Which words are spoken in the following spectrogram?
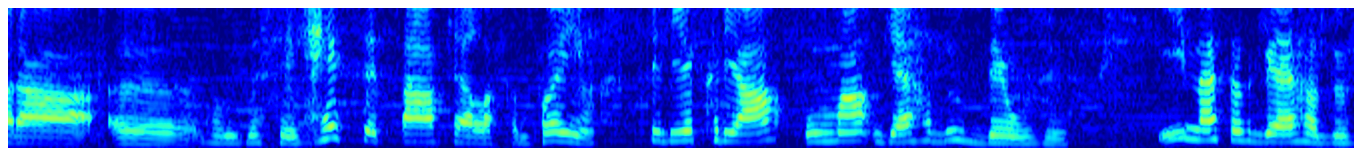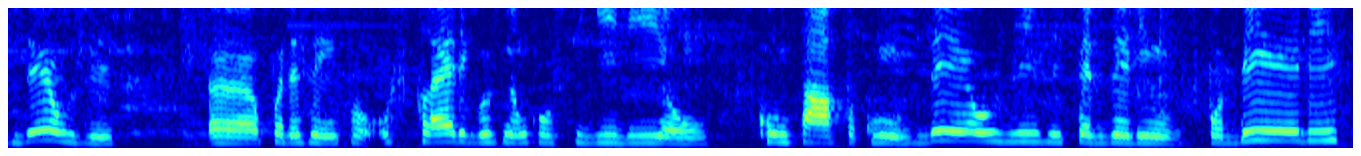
para, uh, vamos dizer assim, resetar aquela campanha seria criar uma guerra dos deuses. E nessas guerras dos deuses, uh, por exemplo, os clérigos não conseguiriam contato com os deuses e perderiam os poderes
